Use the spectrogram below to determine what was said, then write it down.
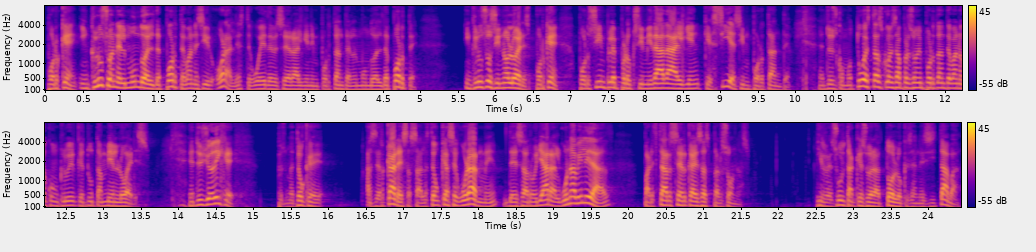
¿Por qué? Incluso en el mundo del deporte van a decir, órale, este güey debe ser alguien importante en el mundo del deporte. Incluso si no lo eres. ¿Por qué? Por simple proximidad a alguien que sí es importante. Entonces, como tú estás con esa persona importante, van a concluir que tú también lo eres. Entonces yo dije, pues me tengo que acercar a esas salas, tengo que asegurarme de desarrollar alguna habilidad para estar cerca de esas personas. Y resulta que eso era todo lo que se necesitaba.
